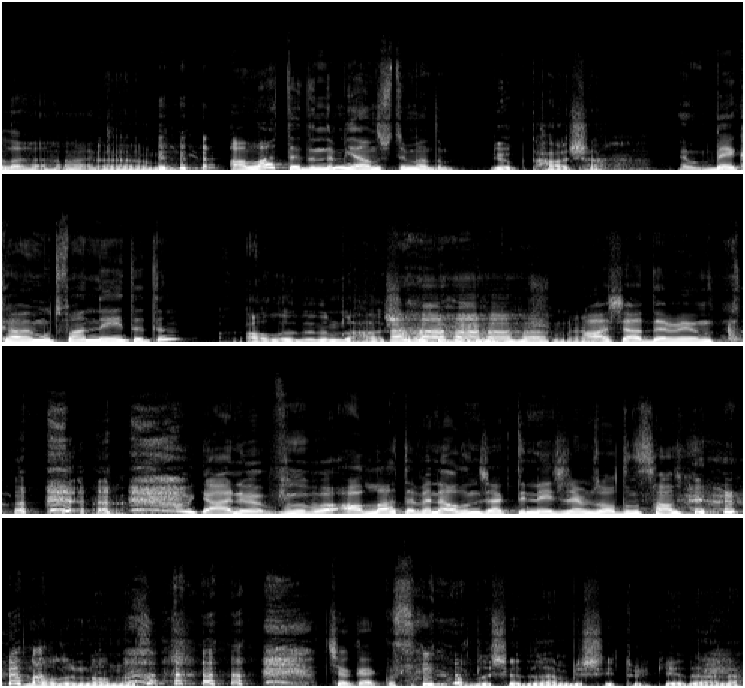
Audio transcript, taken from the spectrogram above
Allah'ı. Ha. Ee, Allah dedin değil mi? Yanlış duymadım. yok haşa. BKM mutfağın neyi dedin? Allah dedim de haşa demeyi unutmuşum yani. Haşa demeyi unuttum. yani bu, bu Allah demene alınacak dinleyicilerimiz olduğunu sanmıyorum. ne olur ne olmaz. Çok haklısın. Publish edilen bir şey Türkiye'de hala.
